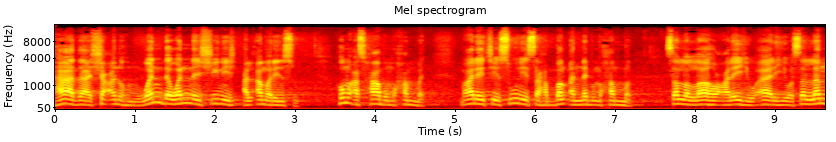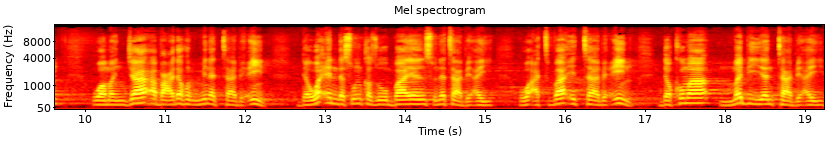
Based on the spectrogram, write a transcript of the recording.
hadha sha'anuhum wanda wannan shine al'amarinsu. Hum ashabu muhammad. Mala ce su ne sahabban annabi muhammad sallallahu alaihi wa alihi wa sallam. Wa man ja'a ba'dahum min at-tabi'in da waɗanda sun ka zo bayan su na tabi'ai wa atba'i tabi'in da kuma mabiyan tabi'ai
